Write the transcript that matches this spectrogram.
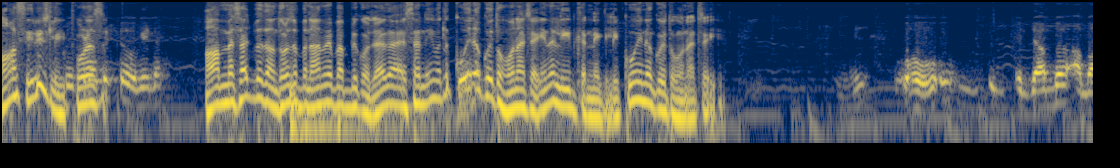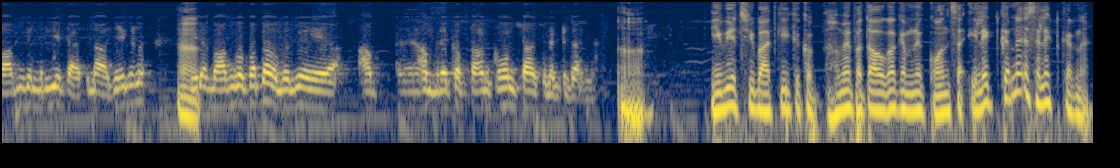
हाँ सीरियसली थोड़ा सा तो हो मैं सच बताऊँ थोड़ा सा बनाना रिपब्लिक हो जाएगा ऐसा नहीं मतलब कोई ना कोई तो होना चाहिए ना लीड करने के लिए कोई ना कोई तो होना चाहिए। जब अवाम के अंदर ये फैसला आ जाएगा ना हाँ। फिर अवाम पता होगा कि अब हमने कप्तान कौन सा सिलेक्ट करना है। हाँ। ये भी अच्छी बात की कि हमें पता होगा कि हमने कौन सा इलेक्ट करना है सेलेक्ट करना है।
